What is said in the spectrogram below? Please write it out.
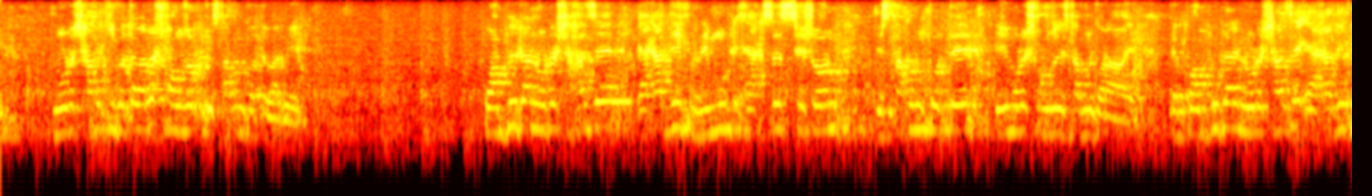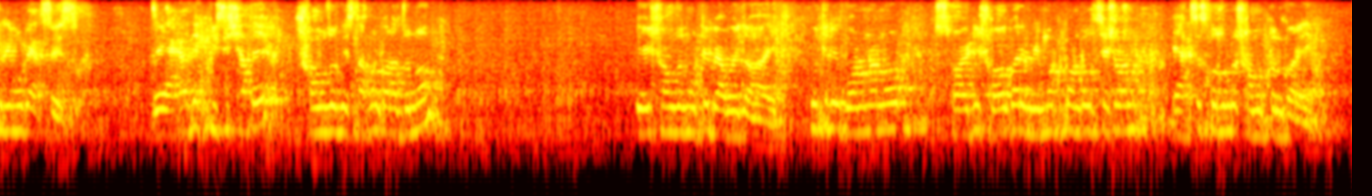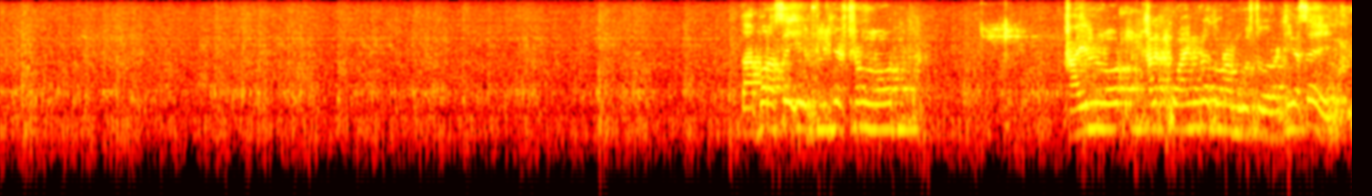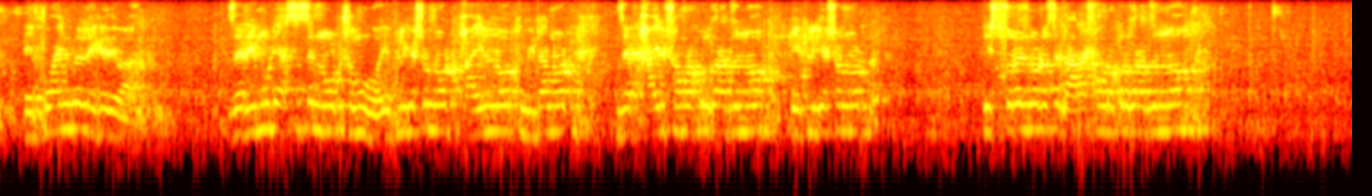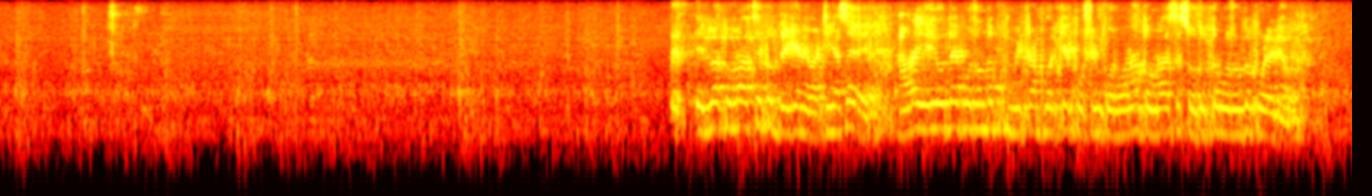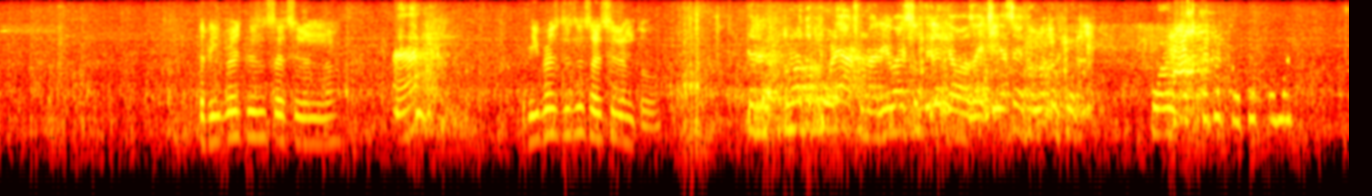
নোডের সাথে কি করতে পারবে? সংযোগ স্থাপন করতে পারবে। কম্পিউটার নোটের সাহায্যে একাধিক রিমোট অ্যাক্সেস সেশন স্থাপন করতে এই মোডে সংযোগ স্থাপন করা হয়। কম্পিউটারের নোটের সাহায্যে একাধিক রিমোট অ্যাক্সেস যে একাধিক পিসির সাথে সংযোগ স্থাপন করার জন্য এই সংযোগ মোডটি ব্যবহৃত হয়। প্রতিটি গণনা নোট ছয়টি সহকারী রিমোট কন্ট্রোল সেশন অ্যাক্সেস পর্যন্ত সমর্থন করে। তারপর আছে অ্যাপ্লিকেশন নোট ফাইল নোট খালি পয়েন্টগুলো তোমরা মুখস্থ করবা, ঠিক আছে? এই পয়েন্টগুলো লিখে দেবা। যে রিমোট অ্যাক্সেসের নোট সমূহ application node file node meta node যে ফাইল সংরক্ষণ করার জন্য অ্যাপ্লিকেশন নোট স্টোরেজ নোট আছে ডাটা সংরক্ষণ করার জন্য এগুলো তোমরা হচ্ছে একটু দেখে নেবা ঠিক আছে? আমরা এই অধ্যায় পর্যন্ত মিড টার্ম পরীক্ষায় কোশ্চেন করব না তোমরা হচ্ছে চতুর্থ পর্যন্ত পড়ে নেও। রিভার্স দিতে চাইছিলেন না। হ্যাঁ? রিভার্স দিতে চাইছিলেন তো। তো তোমরা তো পড়ে আসো না রিভাইজ তো দিলে দেওয়া যায় ঠিক আছে? তোমরা তো পড়-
